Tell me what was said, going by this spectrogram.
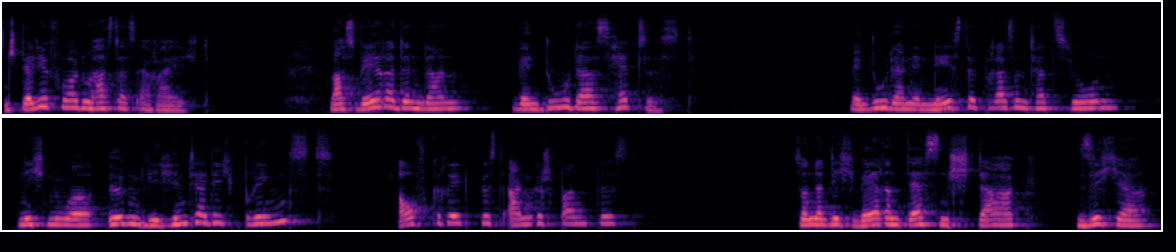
Und stell dir vor, du hast das erreicht. Was wäre denn dann, wenn du das hättest. Wenn du deine nächste Präsentation nicht nur irgendwie hinter dich bringst, aufgeregt bist, angespannt bist, sondern dich währenddessen stark, sicher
